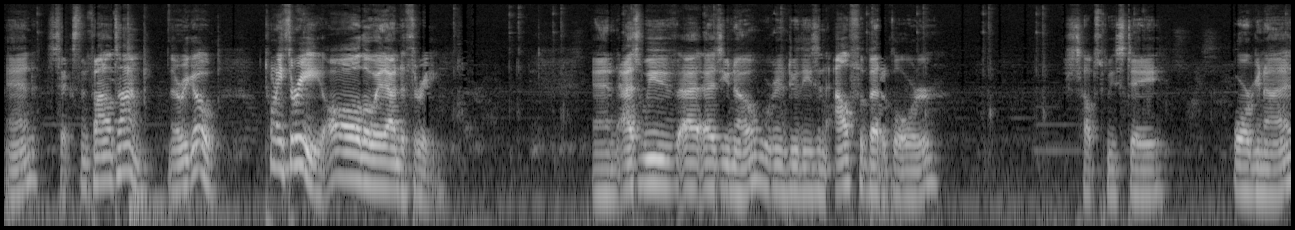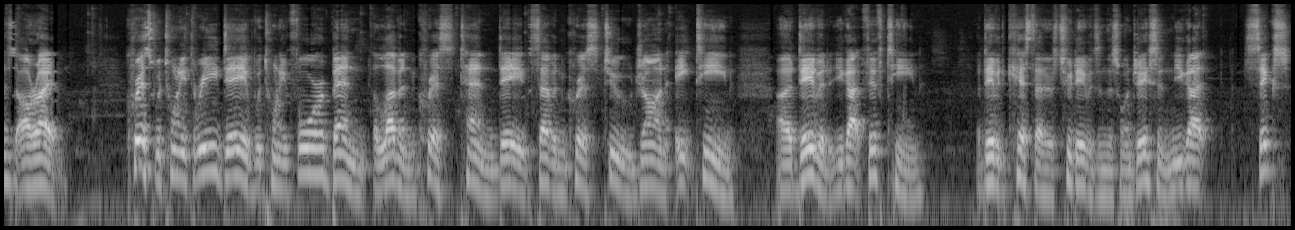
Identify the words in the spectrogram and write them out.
and sixth and final time. There we go. 23 all the way down to three. And as we've, as you know, we're going to do these in alphabetical order. Just helps me stay organized. All right. Chris with 23, Dave with 24, Ben 11, Chris 10, Dave 7, Chris 2, John 18. Uh, David, you got 15. Uh, David Kiss, that there's two Davids in this one. Jason, you got 6.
